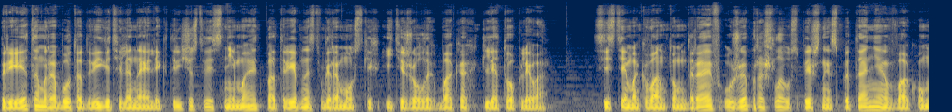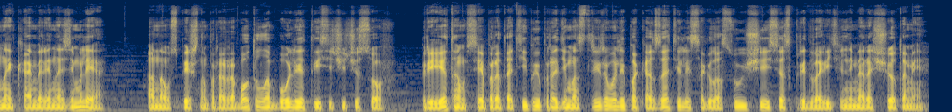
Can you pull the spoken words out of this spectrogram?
При этом работа двигателя на электричестве снимает потребность в громоздких и тяжелых баках для топлива. Система Quantum Drive уже прошла успешные испытания в вакуумной камере на Земле. Она успешно проработала более тысячи часов. При этом все прототипы продемонстрировали показатели, согласующиеся с предварительными расчетами.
